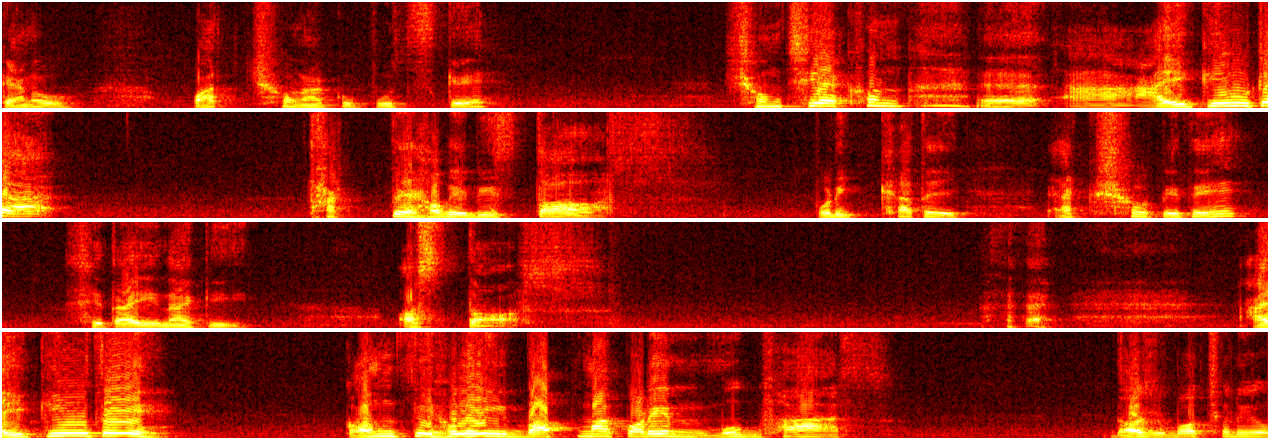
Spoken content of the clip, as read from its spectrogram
কেন? পাচ্ছ না কুপুচকে? শুনছি এখন আইকিউটা থাকতে হবে বিস্তর। পরীক্ষাতে একশো পেতে সেটাই নাকি অস্তর। আইকিউতে কমতি হলেই বাপমা করেন মুখ ভার। দশ বছরেও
